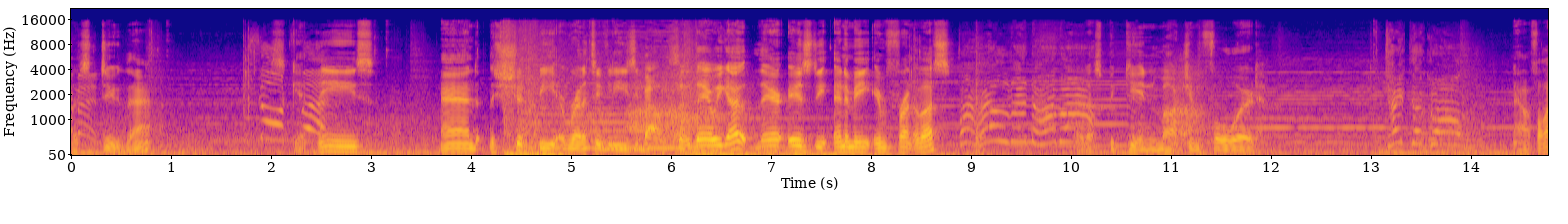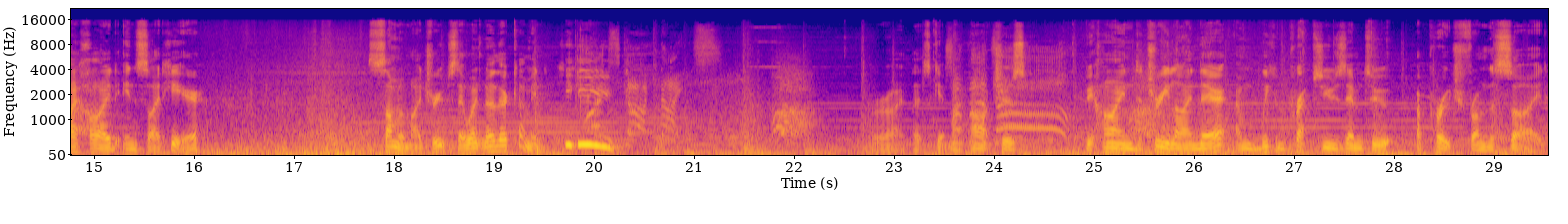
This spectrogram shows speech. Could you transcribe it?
let's do that. Let's get these. And this should be a relatively easy battle. So there we go. There is the enemy in front of us. Let us begin marching forward. Now, if I hide inside here, some of my troops, they won't know they're coming. right, let's get my archers behind the tree line there, and we can perhaps use them to approach from the side.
